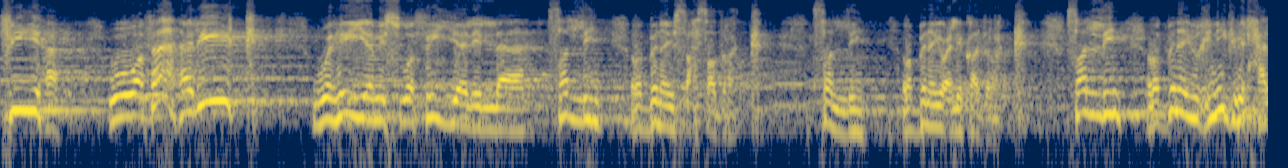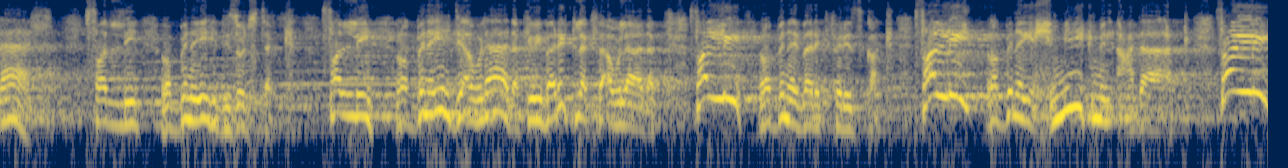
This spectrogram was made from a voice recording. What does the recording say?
فيها ووفائها ليك؟ وهي مش وفية لله. صلي ربنا يشرح صدرك. صلي ربنا يعلي قدرك. صلي ربنا يغنيك بالحلال. صلي ربنا يهدي زوجتك. صلي ربنا يهدي أولادك ويبارك لك في أولادك. صلي ربنا يبارك في رزقك. صلي ربنا يحميك من أعدائك. صلي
